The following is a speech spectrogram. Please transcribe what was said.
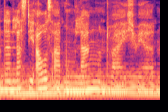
Und dann lass die Ausatmung lang und weich werden.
